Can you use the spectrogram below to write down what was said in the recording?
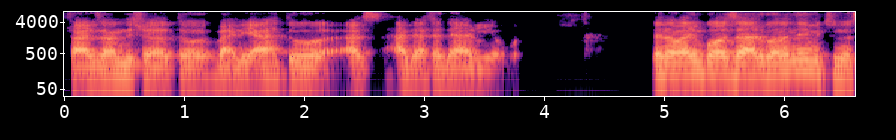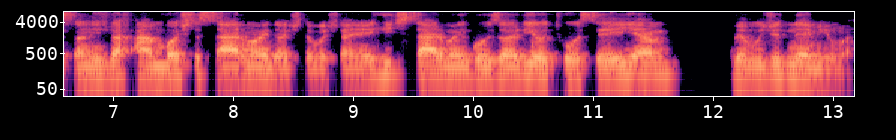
فرزندش و ولیعهد و از هدف در می آورد بنابراین بازرگانا نمی‌تونستن هیچ وقت انباشت سرمایه داشته باشن. یعنی هیچ سرمایه گذاری و توسعه هم به وجود نمی اومد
